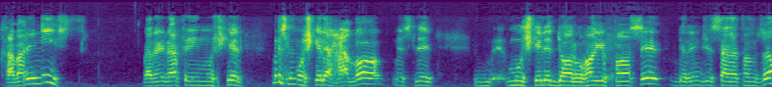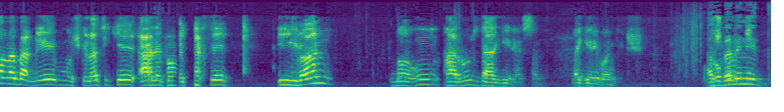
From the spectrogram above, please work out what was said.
خبری نیست برای رفع این مشکل. مثل مشکل هوا مثل مشکل داروهای فاسد برنج سرطانزا و بقیه مشکلاتی که اهل پایتخت ایران با اون هر روز درگیر هستند و گریبانگیر خب ببینید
